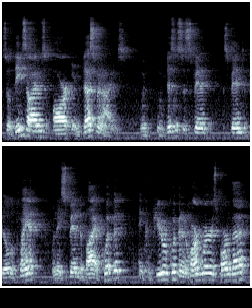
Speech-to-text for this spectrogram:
So these items are investment items. When, when businesses spend, spend to build a plant, when they spend to buy equipment, and computer equipment and hardware is part of that,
